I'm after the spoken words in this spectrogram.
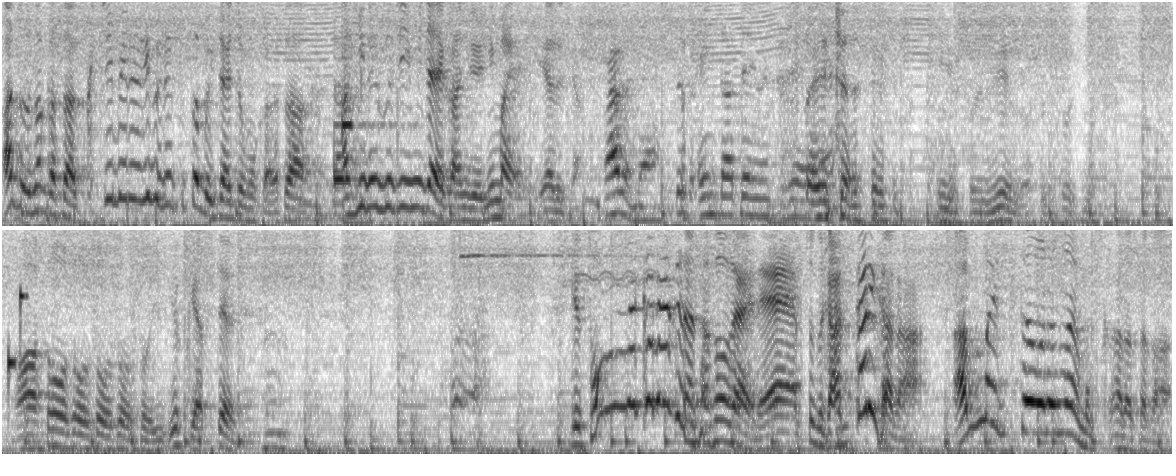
あとなんかさ唇に触れると多分痛いと思うからさ、アヒル口みたいな感じで2枚やるじゃん。あるね。ちょっとエンターテインメント性がねいいよそれ言えるわ。それそれ。あそうそうそうそうそう。よくやったよね、けどそんな辛くなさそうだよね。ちょっとがっかりかな。あんまり伝わらないもん辛さが。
